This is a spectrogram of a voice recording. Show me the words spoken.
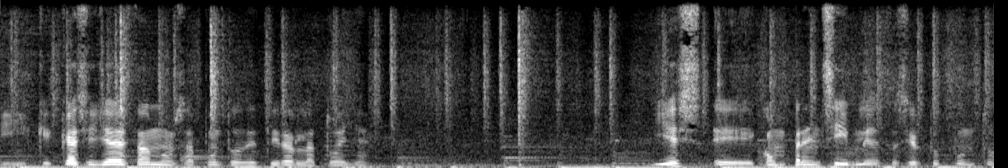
y que casi ya estamos a punto de tirar la toalla. Y es eh, comprensible hasta cierto punto,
